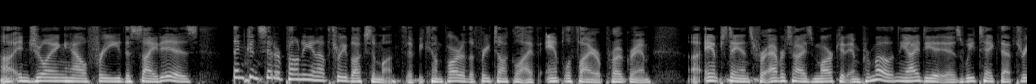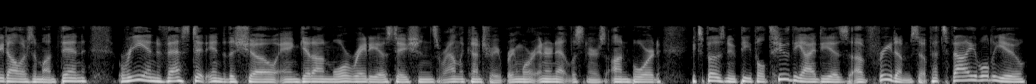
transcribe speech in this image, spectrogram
uh, enjoying how free the site is, then consider ponying up three bucks a month to become part of the Free Talk Live Amplifier program. Uh, AMP stands for Advertise, Market, and Promote, and the idea is we take that three dollars a month in, reinvest it into the show, and get on more radio stations around the country, bring more internet listeners on board, expose new people to the ideas of freedom. So if that's valuable to you,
